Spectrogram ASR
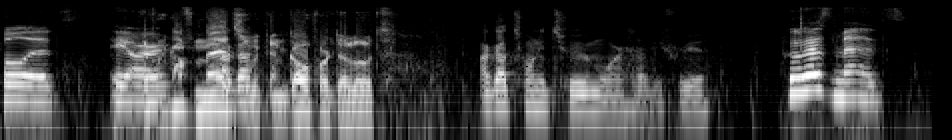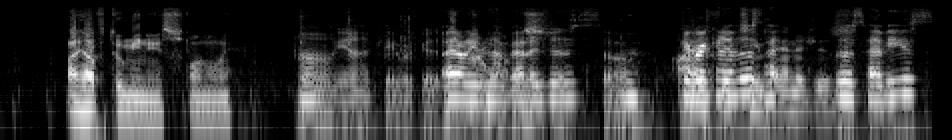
bullets, AR. If AR. we have meds, got- we can go for the loot. I got 22 more heavy for you. Who has meds? I have two minis only. Oh yeah, okay, we're good. I don't even have Ones. bandages, so. I Gabriel, have can I have those he- bandages. those heavies?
